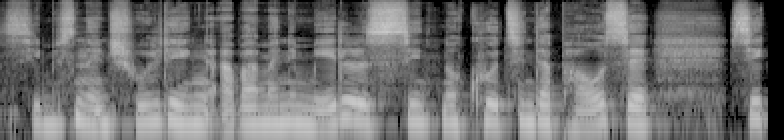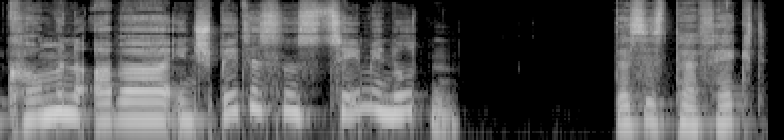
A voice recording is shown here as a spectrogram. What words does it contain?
Sie müssen entschuldigen, aber meine Mädels sind noch kurz in der Pause. Sie kommen aber in spätestens zehn Minuten. Das ist perfekt.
